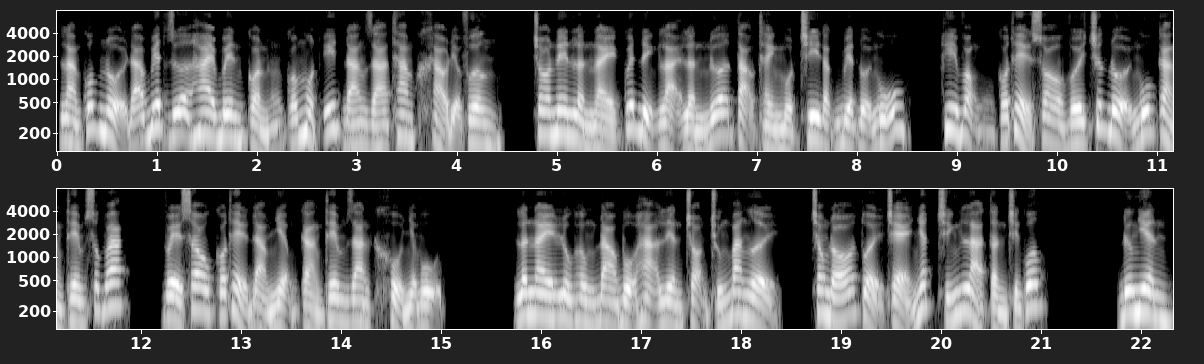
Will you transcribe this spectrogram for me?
làm quốc nội đã biết giữa hai bên còn có một ít đáng giá tham khảo địa phương, cho nên lần này quyết định lại lần nữa tạo thành một chi đặc biệt đội ngũ, hy vọng có thể so với trước đội ngũ càng thêm sốc vác, về sau có thể đảm nhiệm càng thêm gian khổ nhiệm vụ. Lần này Lục Hồng Đào bộ hạ liền chọn chúng ba người, trong đó tuổi trẻ nhất chính là Tần Chiến Quốc. Đương nhiên,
